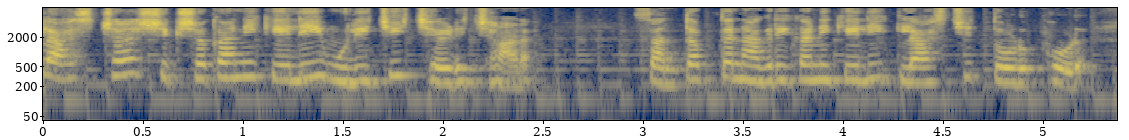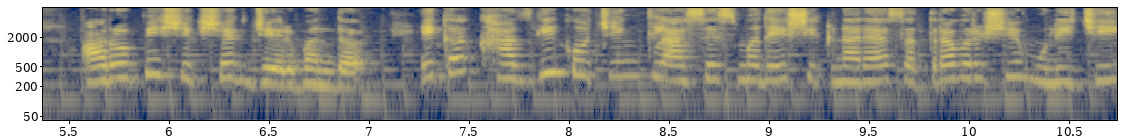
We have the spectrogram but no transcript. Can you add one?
क्लासच्या शिक्षकांनी केली मुलीची छेडछाड. संतप्त नागरिकांनी केली क्लासची तोडफोड. आरोपी शिक्षक जेरबंद. एका खासगी कोचिंग क्लासेसमध्ये शिकणाऱ्या सतरा वर्षीय मुलीची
